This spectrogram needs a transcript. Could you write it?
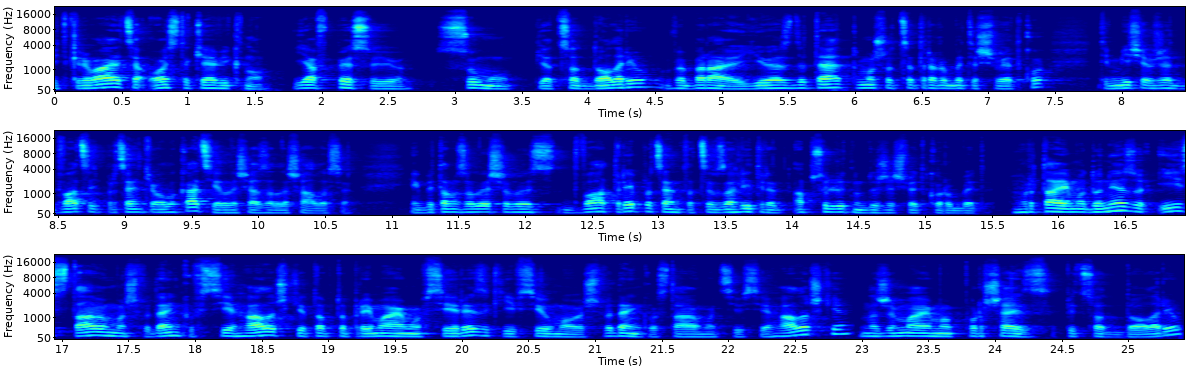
Відкривається ось таке вікно. Я вписую суму 500 доларів, вибираю USDT, тому що це треба робити швидко. Тим більше вже 20% алокації лише залишалося. Якби там залишилось 2-3%, це взагалі треба абсолютно дуже швидко робити. Гортаємо донизу і ставимо швиденько всі галочки, тобто приймаємо всі ризики і всі умови. Швиденько ставимо ці всі галочки, нажимаємо Purchase 500 доларів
